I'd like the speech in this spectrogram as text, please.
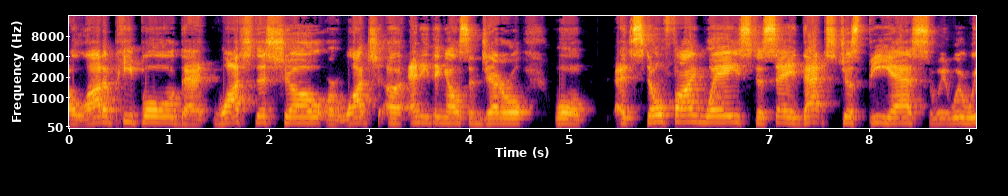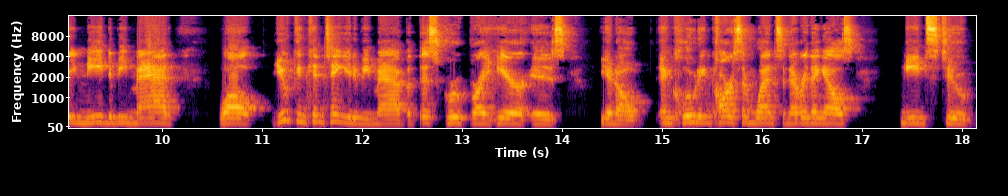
a lot of people that watch this show or watch uh, anything else in general will uh, still find ways to say that's just BS. We, we, we need to be mad. Well, you can continue to be mad, but this group right here is you know, including Carson Wentz and everything else, needs to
